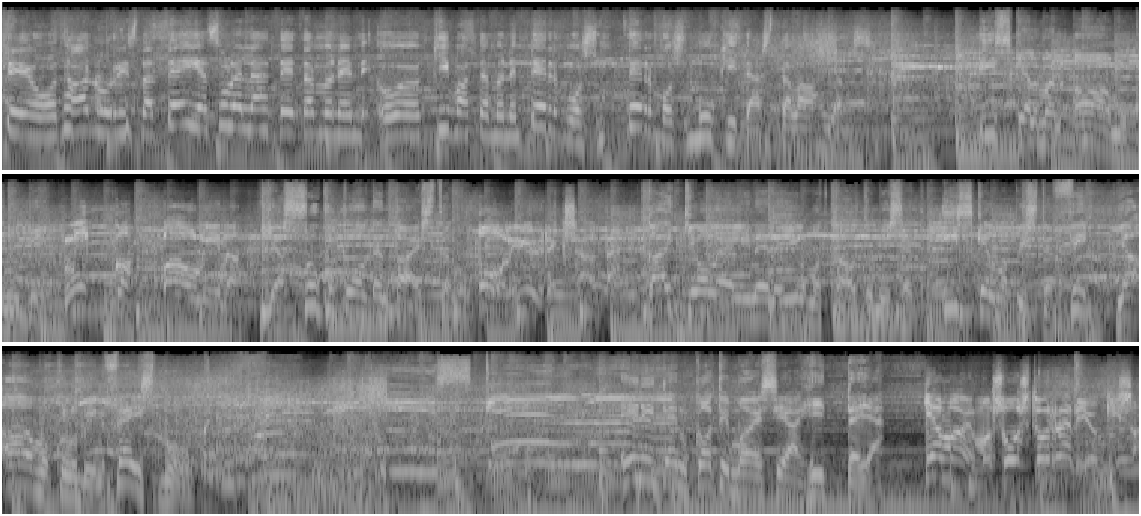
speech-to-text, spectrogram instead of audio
Te oot Hanurista. Teija, sulle lähtee tämmönen ö, kiva tämmönen termos, termosmuki tästä lahjaksi. Iskelmän aamuklubi. Mikko, Pauliina ja sukupuolten taistelu. Oli yhdeksältä. Kaikki oleellinen ilmoittautumiset iskelma.fi ja aamuklubin Facebook. Eniten kotimaisia hittejä ja maailman suosituin radiokisa.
